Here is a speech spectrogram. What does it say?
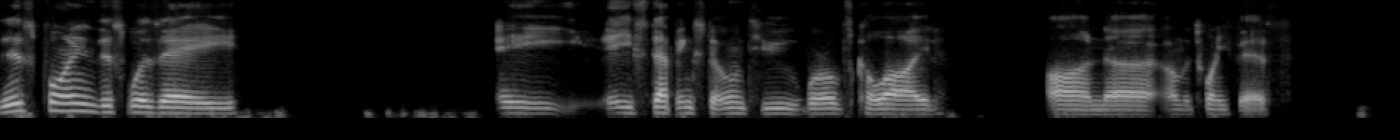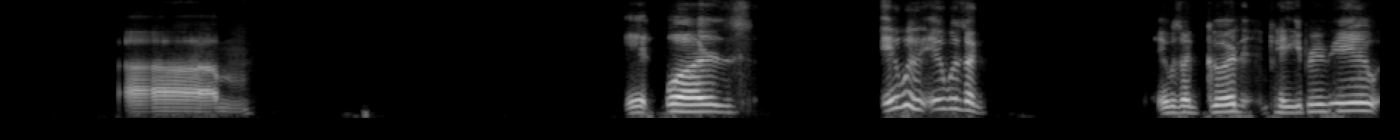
this point, this was a a a stepping stone to Worlds Collide on uh, on the 25th. Um, it was it was it was a it was a good pay per view,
